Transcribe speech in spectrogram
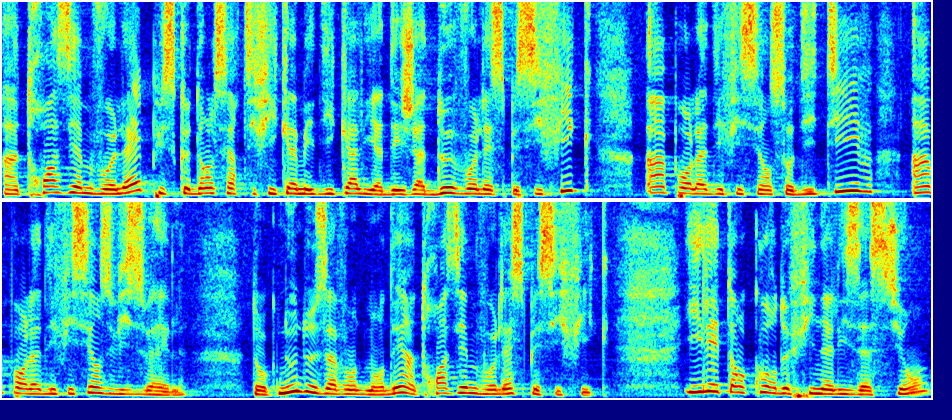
un troisième volet, puisque dans le certificat médical, il y a déjà deux volets spécifiques, un pour la déficience auditive, un pour la déficience visuelle. Donc nous nous avons demandé un troisième volet spécifique. Il est en cours de finalisation.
